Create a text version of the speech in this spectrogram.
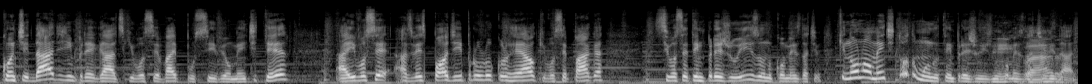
quantidade de empregados que você vai possivelmente ter. Aí você às vezes pode ir para o lucro real que você paga se você tem prejuízo no começo da atividade. Que normalmente todo mundo tem prejuízo Sim, no começo claro, da atividade.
